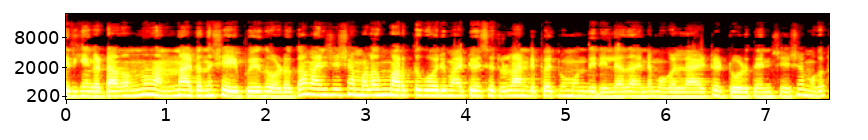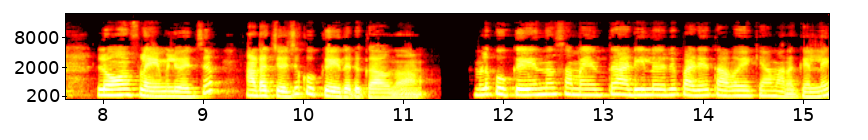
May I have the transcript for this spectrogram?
ഇരിക്കും കേട്ടോ. അതൊന്ന് നന്നായിട്ടൊന്ന് ഷേപ്പ് ചെയ്ത് കൊടുക്കാം അതിനുശേഷം നമ്മൾ വറുത്ത് കോരി മാറ്റി വെച്ചിട്ടുള്ള അണ്ടിപ്പരിപ്പ് മുന്തിരിയില്ല അത് അതിന്റെ മുകളിലായിട്ട് ഇട്ട് കൊടുത്തതിന് ശേഷം നമുക്ക് ലോ ഫ്ലെയിമിൽ വെച്ച് അടച്ചു വെച്ച് കുക്ക് ചെയ്തെടുക്കാവുന്നതാണ്. നമ്മൾ കുക്ക് ചെയ്യുന്ന സമയത്ത് അടിയിലൊരു പഴയ തവ വയ്ക്കാൻ മറക്കല്ലേ?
